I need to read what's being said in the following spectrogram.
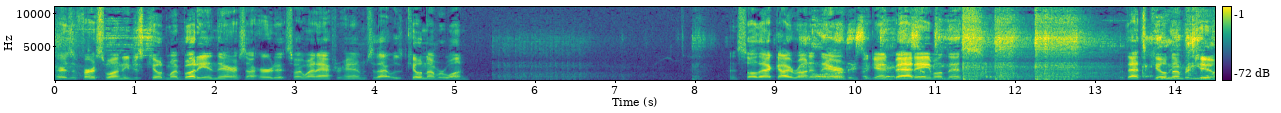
There's the first one. He just killed my buddy in there, so I heard it, so I went after him. So that was kill number one. And saw that guy running there. Again, bad aim on this. But that's kill number two.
